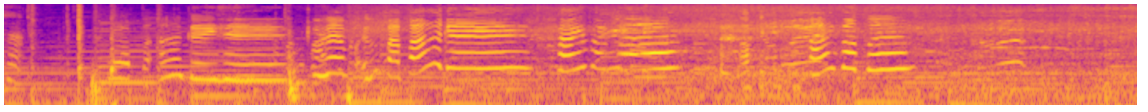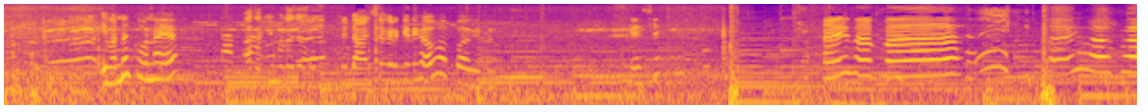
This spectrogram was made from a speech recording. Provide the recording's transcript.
हाँ पापा आ गए हैं पापा आ गए हाय पापा हाय पापा इवन कौन आया? तो डांस तो करके दिखाओ पापा आगे तो। कैसे? हाय पापा। हाय पापा।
